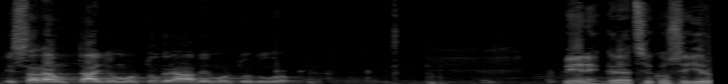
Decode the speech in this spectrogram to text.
e sarà un taglio molto grave e molto duro. Bene, grazie consigliere.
